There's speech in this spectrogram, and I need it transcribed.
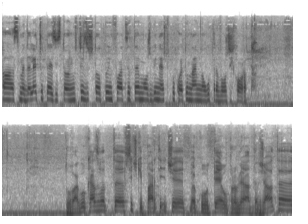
а, сме далеч от тези стойности, защото инфлацията е може би нещото, което най-много тревожи хората. Това го казват всички партии, че ако те управляват държавата,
